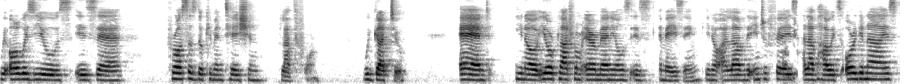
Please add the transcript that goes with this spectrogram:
we always use is a process documentation platform. We got to. And you know, your platform Air Manuals is amazing. You know, I love the interface. I love how it's organized.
